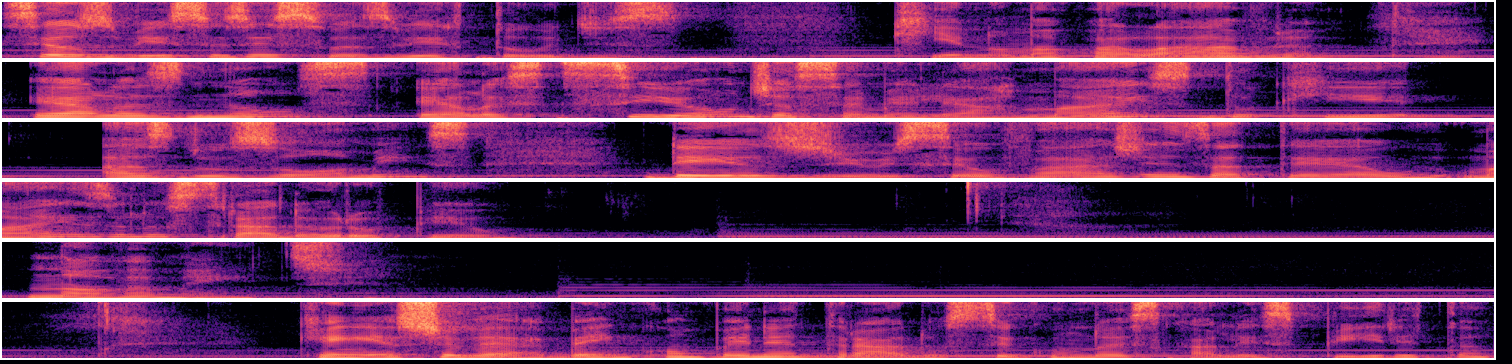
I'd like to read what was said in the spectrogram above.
seus vícios e suas virtudes que, numa palavra, elas não elas se hão de assemelhar mais do que as dos homens, desde os selvagens até o mais ilustrado europeu. Novamente. Quem estiver bem compenetrado segundo a escala espírita,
